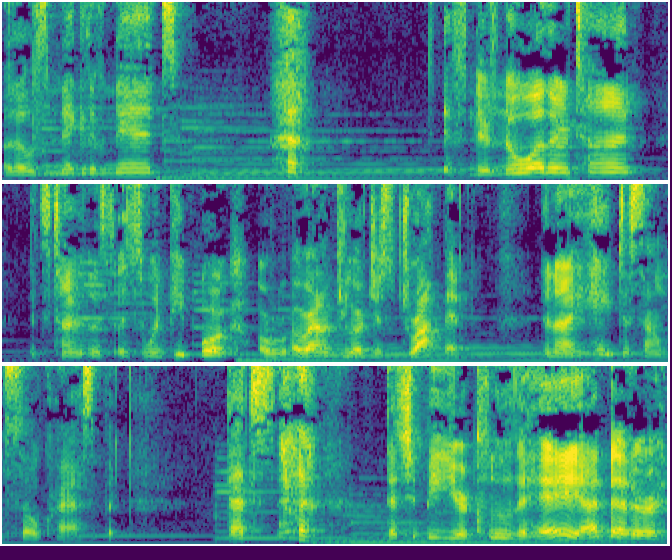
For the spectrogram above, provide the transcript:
or those negative Neds, if there's no other time, it's time. It's, it's when people are, around you are just dropping. And I hate to sound so crass, but that's that should be your clue. That hey, I better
